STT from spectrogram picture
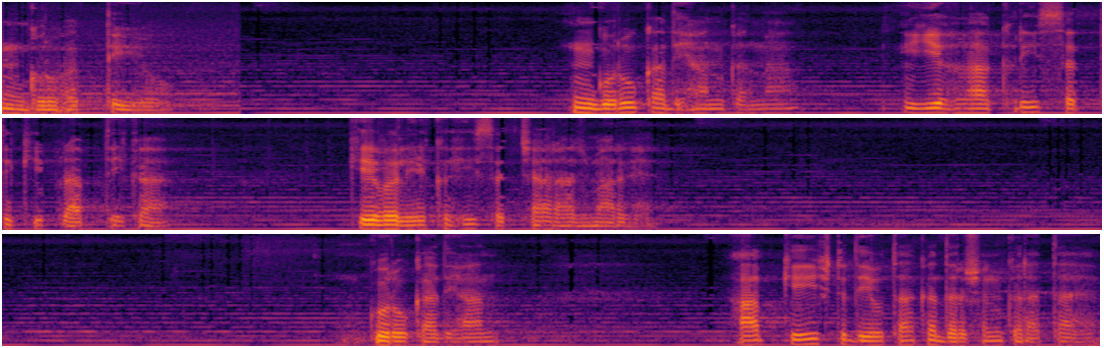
गुरु भक्ति योग। गुरु का ध्यान करना, यह आखिरी सत्य की प्राप्ति का केवल एक ही सच्चा राजमार्ग है। गुरु का ध्यान आपके इष्ट देवता का दर्शन कराता है।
